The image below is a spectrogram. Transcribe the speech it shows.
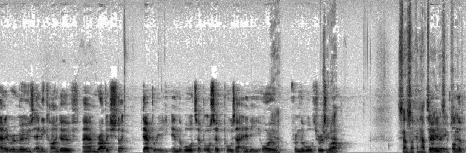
and it removes any kind of um, rubbish like debris in the water, but also pulls out any oil Yeah. from the water as True well. Sounds like an advert. So anyway, on the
